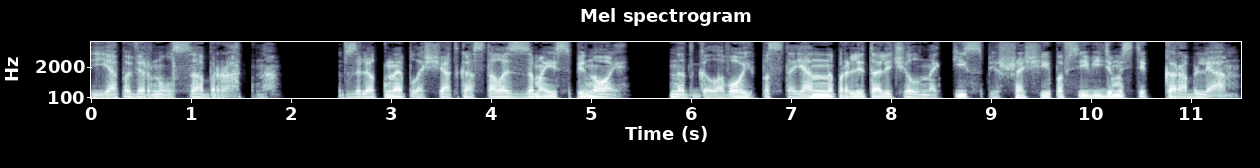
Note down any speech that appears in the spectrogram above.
Я повернулся обратно. Взлетная площадка осталась за моей спиной. Над головой постоянно пролетали челноки, спешащие, по всей видимости, к кораблям.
